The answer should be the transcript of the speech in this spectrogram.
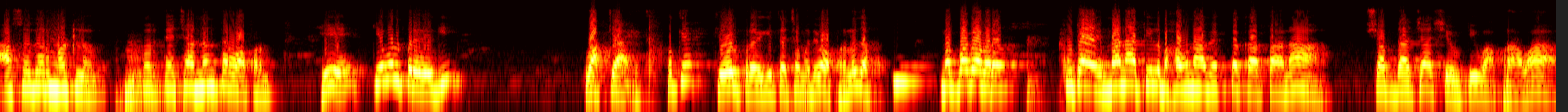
असं जर म्हटलं तर त्याच्यानंतर वापरणार. हे केवळ प्रयोगी वाक्य आहेत. ओके? केवळ प्रयोगी त्याच्यामध्ये वापरलं जात. मग बघा बरं कुठं आहे? मनातील भावना व्यक्त करताना शब्दाच्या शेवटी वापरावा.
